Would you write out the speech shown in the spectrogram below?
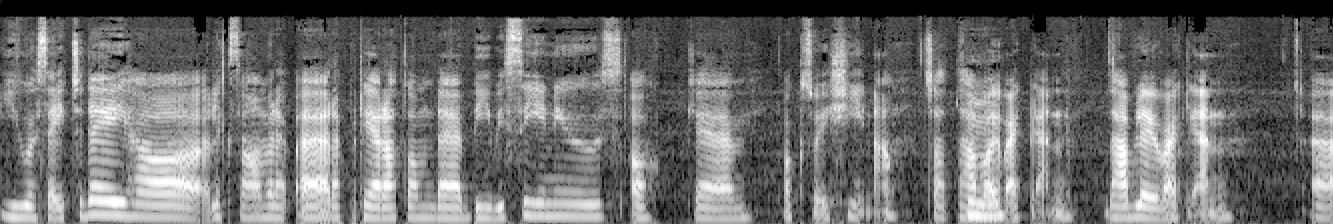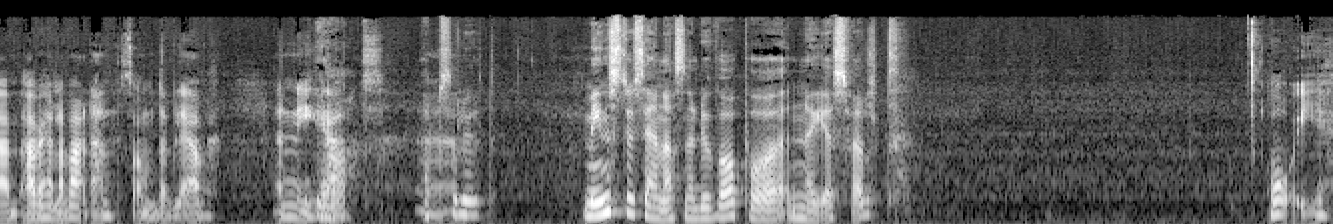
USA Today har liksom äh, rapporterat om det, BBC News och eh, också i Kina. Så att det här mm. var ju mm. verkligen, det här blev ju verkligen eh, över hela världen som det blev en nyhet. Ja, absolut. Eh. Minns du senast när du var på nöjesfält? Oj.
